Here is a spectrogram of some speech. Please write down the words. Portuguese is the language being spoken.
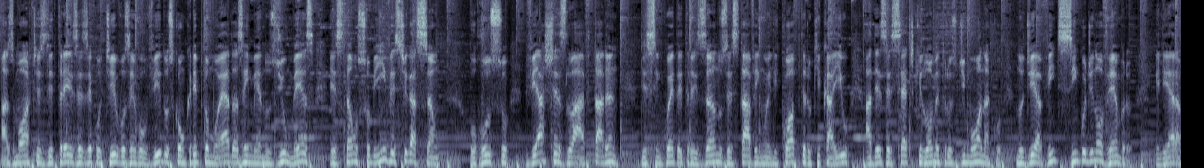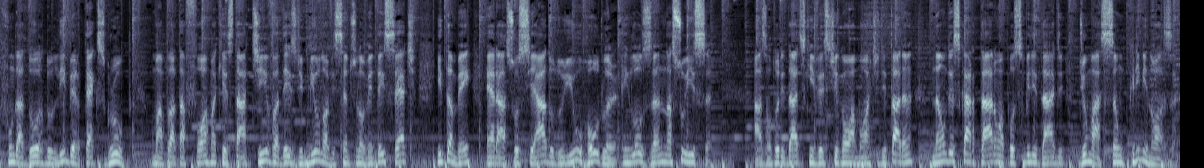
As mortes de três executivos envolvidos com criptomoedas em menos de um mês estão sob investigação. O russo Vyacheslav Taran, de 53 anos, estava em um helicóptero que caiu a 17 quilômetros de Mônaco no dia 25 de novembro. Ele era fundador do Libertex Group, uma plataforma que está ativa desde 1997 e também era associado do U-Hodler em Lausanne, na Suíça. As autoridades que investigam a morte de Taran não descartaram a possibilidade de uma ação criminosa.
